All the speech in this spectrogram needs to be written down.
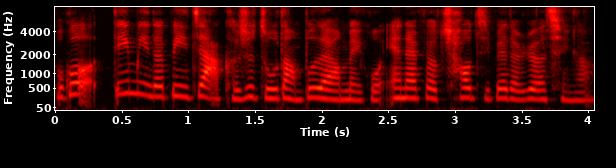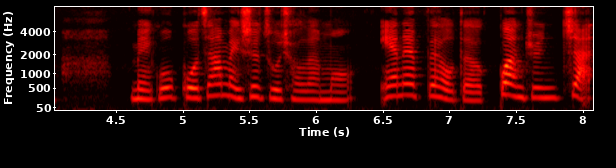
不过低迷的币价可是阻挡不了美国 NFL 超级杯的热情啊！美国国家美式足球联盟 NFL 的冠军战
